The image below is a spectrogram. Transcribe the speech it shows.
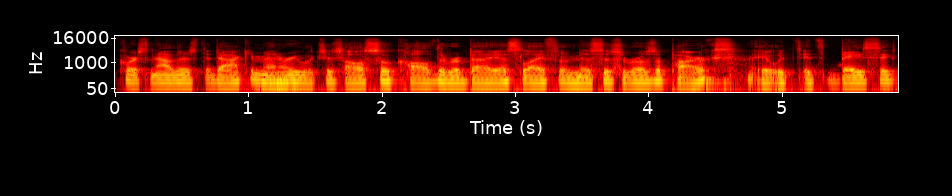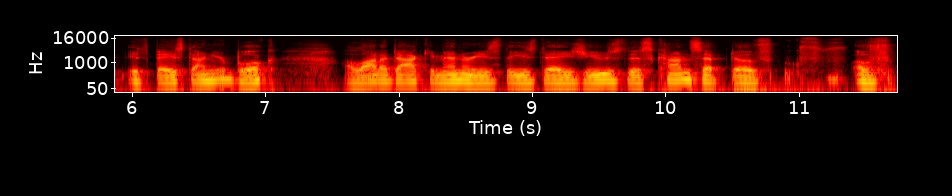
of course, now there's the documentary, which is also called "The Rebellious Life of Mrs. Rosa Parks." It, it's basic. It's based on your book. A lot of documentaries these days use this concept of of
